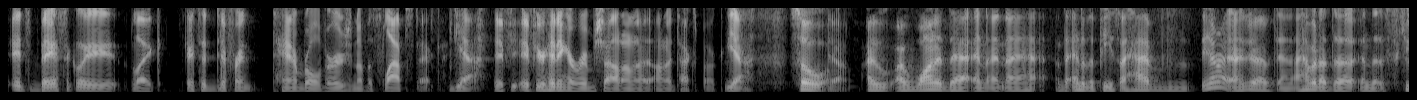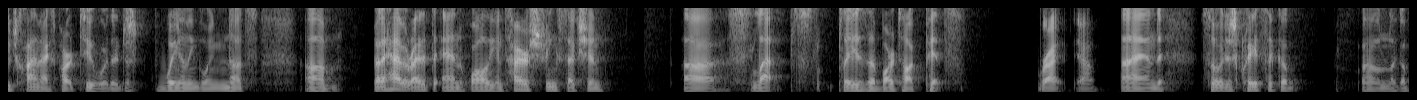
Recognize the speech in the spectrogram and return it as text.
it's basically like it's a different timbral version of a slapstick. yeah, If if you're hitting a rim shot on a on a textbook. Yeah. So Yeah. I I wanted that, and and I, at the end of the piece, I have yeah right, I do have the end. I have it at the in the huge climax part two where they're just wailing, going nuts. Um, but I have it right at the end while the entire string section uh slap sl- plays a Bartok pizz, Right. Yeah. and so it just creates like a um, like a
